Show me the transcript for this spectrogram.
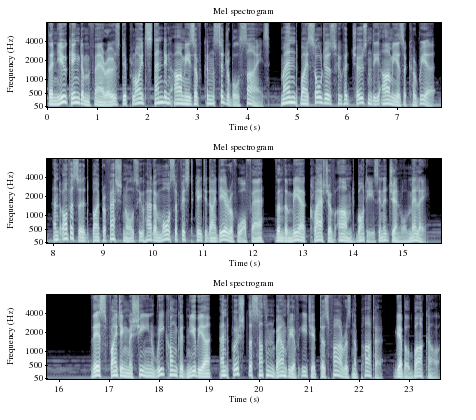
the New Kingdom pharaohs deployed standing armies of considerable size, manned by soldiers who had chosen the army as a career and officered by professionals who had a more sophisticated idea of warfare than the mere clash of armed bodies in a general melee. This fighting machine reconquered Nubia and pushed the southern boundary of Egypt as far as Napata, Gebel Barkal,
